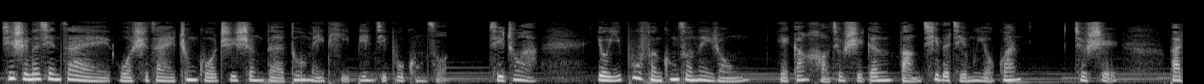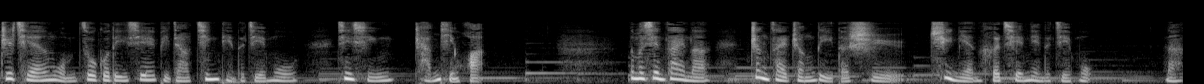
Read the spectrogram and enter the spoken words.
其实呢，现在我是在中国之声的多媒体编辑部工作，其中啊，有一部分工作内容也刚好就是跟往期的节目有关，就是把之前我们做过的一些比较经典的节目进行。产品化。那么现在呢，正在整理的是去年和前年的节目，那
